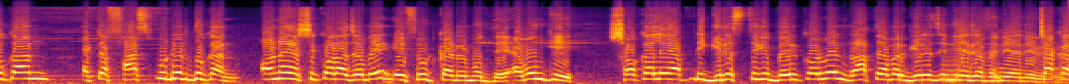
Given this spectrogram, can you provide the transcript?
দোকান একটা ফাস্ট ফুডের দোকান অনায়াসে করা যাবে এই ফুড কার্টের মধ্যে। এবং কি সকালে আপনি গ্যারেজ থেকে বের করবেন রাতে আবার গ্যারেজে নিয়ে যাবেন। চাকা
